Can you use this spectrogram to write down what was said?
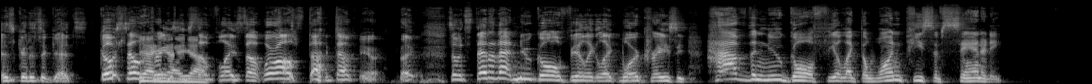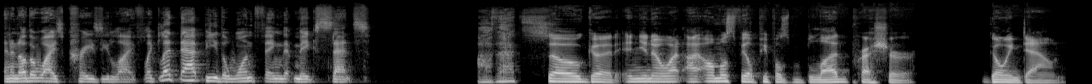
as good as it gets. Go sell Yeah, crazy yeah, yeah. someplace up. We're all stocked up here, right? So instead of that new goal feeling like more crazy, have the new goal feel like the one piece of sanity in an otherwise crazy life. Like let that be the one thing that makes sense. Oh, that's so good. And you know what? I almost feel people's blood pressure going down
